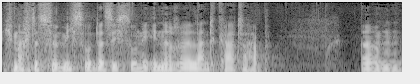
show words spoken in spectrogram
Ich mache das für mich so, dass ich so eine innere Landkarte habe. Ähm,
